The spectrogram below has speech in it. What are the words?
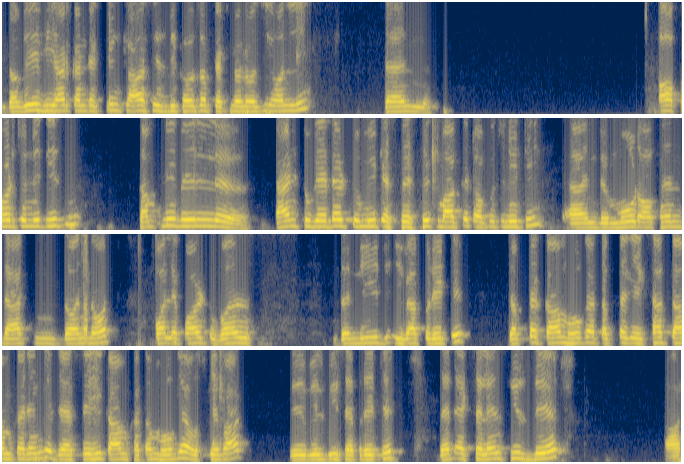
The way we are conducting class is because of technology only. Then opportunities company will uh, band together to meet a specific market opportunity and more often that than not fall apart once the need evaporated जब तक काम होगा तब तक एक साथ काम करेंगे जैसे ही काम खत्म हो गया उसके बाद they will be separated then excellence is there uh,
